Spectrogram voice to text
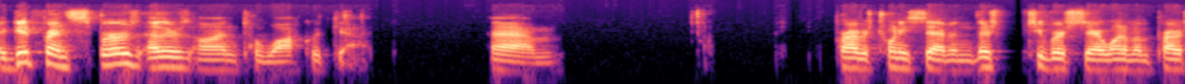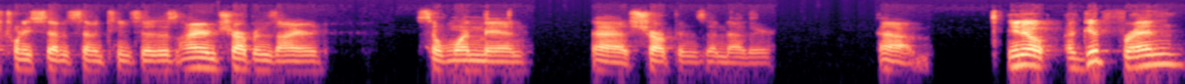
a good friend spurs others on to walk with God. Um, Proverbs 27, there's two verses there. One of them, Proverbs 27, 17 says, as iron sharpens iron, so one man uh, sharpens another. Um, you know, a good friend,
